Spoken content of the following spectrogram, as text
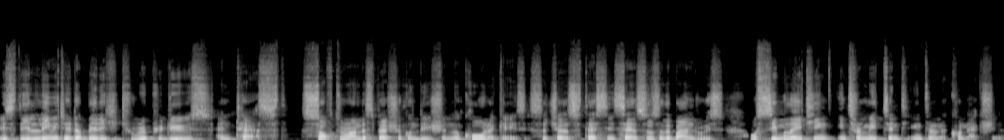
is the limited ability to reproduce and test software under special conditions or corner cases, such as testing sensors at the boundaries or simulating intermittent internet connection.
